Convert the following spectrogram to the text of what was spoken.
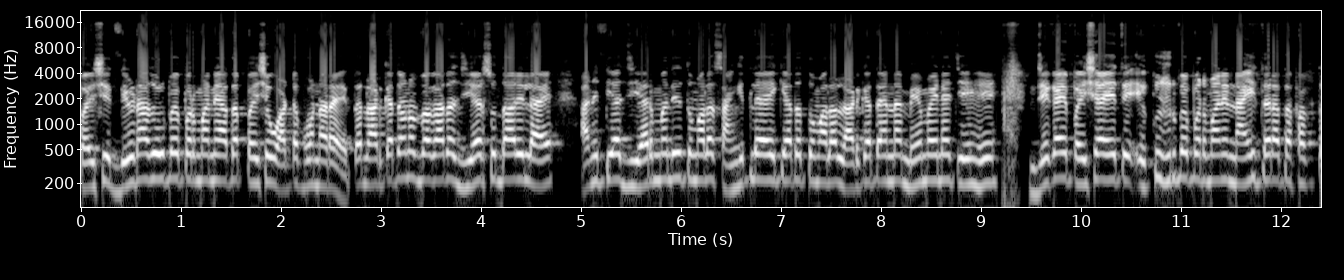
पैसे दीड हजार रुपये प्रमाणे आता पैसे वाटप होणार आहे. तर लाडक्यातांनो बघा आता जी आर सुद्धा आलेला आहे आणि त्या जी आरमध्ये तुम्हाला सांगितले आहे की आता तुम्हाला लाडक्यातांना मे महिन्याचे हे जे काही पैसे आहे ते एकवीस रुपयेप्रमाणे नाही तर आता फक्त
